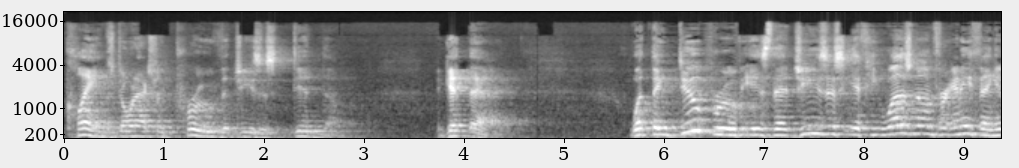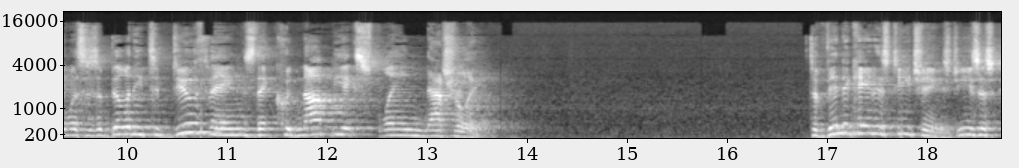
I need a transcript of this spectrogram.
claims don't actually prove that Jesus did them. Get that. What they do prove is that Jesus, if he was known for anything, it was his ability to do things that could not be explained naturally. To vindicate his teachings, Jesus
